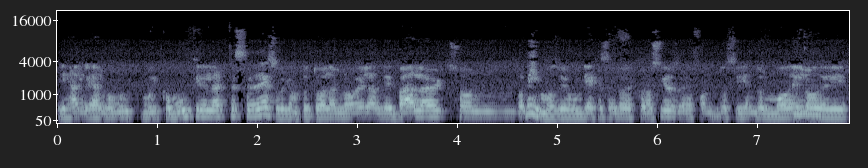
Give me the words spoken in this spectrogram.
es algo, muy, muy común que en el arte se dé eso. Por ejemplo, todas las novelas de Ballard son lo mismo, de un viaje hacia los desconocidos, en el fondo siguiendo el modelo Mm. de,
